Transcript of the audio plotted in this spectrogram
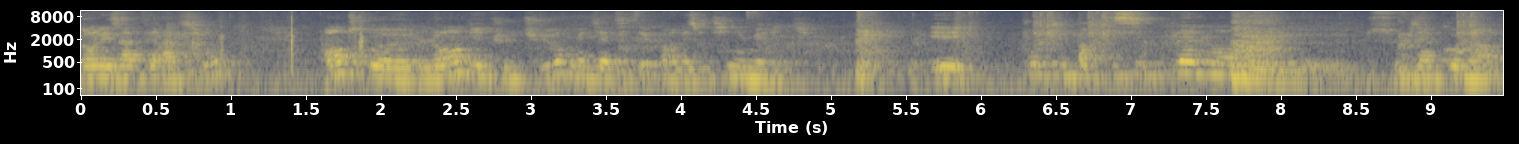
dans les interactions entre langue et culture médiatisées par les outils numériques. Et pour qu'il participe pleinement de ce bien commun,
